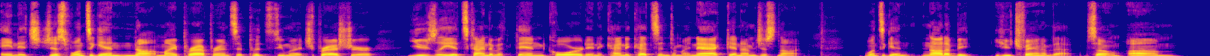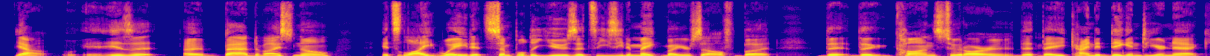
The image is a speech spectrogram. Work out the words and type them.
And it's just, once again, not my preference. It puts too much pressure. Usually it's kind of a thin cord and it kind of cuts into my neck, and I'm just not, once again, not a big, huge fan of that. So, um, yeah, is it a bad device? No. It's lightweight, it's simple to use, it's easy to make by yourself, but the the cons to it are that they kind of dig into your neck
